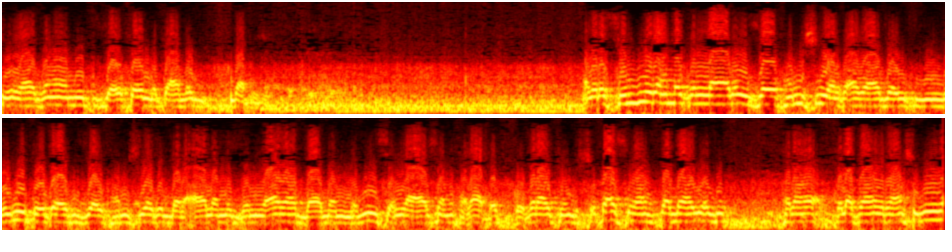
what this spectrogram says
چیز آجاں میں مطابق دب اگر سندی رحمت اللہ علیہ ذوق ہمشیہ کا آواز ہے زندگی تو کا ذوق ہمشیہ کے در عالم دنیا یا بعد النبی صلی اللہ علیہ وسلم خلافت کبرا چونکہ شکست واسطہ بعد خلفاء راشدین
